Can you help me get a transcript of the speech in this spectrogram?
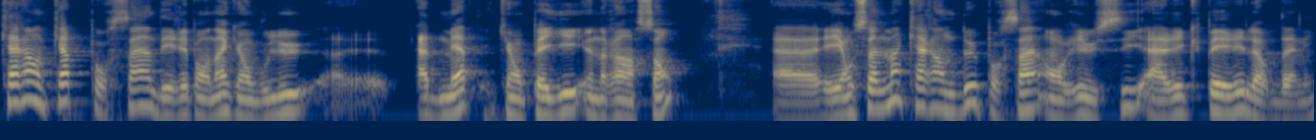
44% des répondants qui ont voulu euh, admettre qu'ils ont payé une rançon. Euh, et seulement 42% ont réussi à récupérer leurs données.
